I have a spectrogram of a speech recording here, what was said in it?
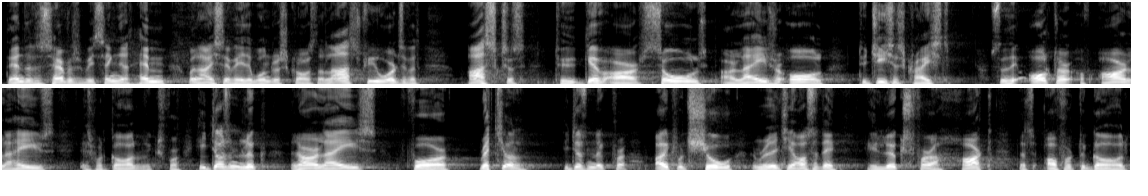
the end of the service, we'll be singing that hymn, When I Survey the Wondrous Cross. The last few words of it asks us to give our souls, our lives, our all to Jesus Christ. So the altar of our lives is what God looks for. He doesn't look in our lives for ritual, He doesn't look for outward show and religiosity. He looks for a heart that's offered to God.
